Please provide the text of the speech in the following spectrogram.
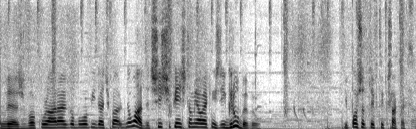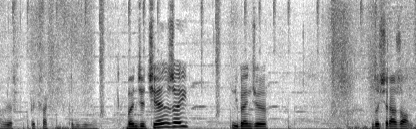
Wiesz, w okularach go było widać. No ładny, 35 to miał jakiś. I gruby był. I poszedł tutaj w tych krzakach, wiesz, pod te krzaki się podwinął. Będzie ciężej i będzie dość rażący.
